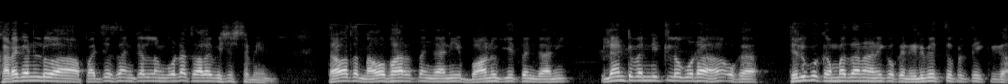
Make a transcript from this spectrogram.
కడగండ్లు ఆ పద్య సంకలనం కూడా చాలా విశిష్టమైంది. తర్వాత నవభారతం కానీ భానుగీతం కానీ ఇలాంటివన్నిటిలో కూడా ఒక తెలుగు కమ్మదనానికి ఒక నిలువెత్తు ప్రతీకగా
